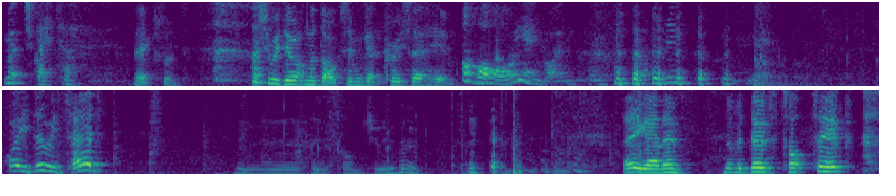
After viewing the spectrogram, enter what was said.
Much better. Excellent. Now, should we do it on the dog so we can get the crease out of him? Oh, he ain't got any crease. bless him. What are you doing, Ted? there you go then. Another Deb's top tip.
